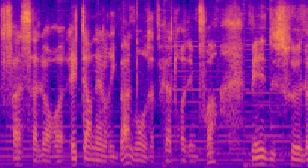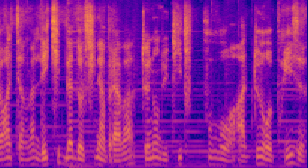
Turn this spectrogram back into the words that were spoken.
face à leur éternel rival. Bon, ça fait la troisième fois, mais de leur éternel, l'équipe la Dolphina Brava, tenant du titre pour à deux reprises,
